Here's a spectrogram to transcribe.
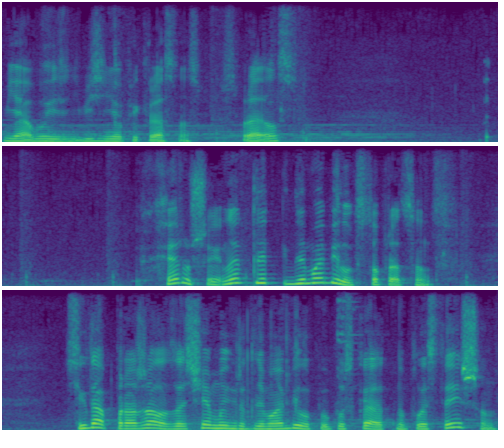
Я бы без нее прекрасно справился. Хороший. Ну это для, для мобилок сто процентов. Всегда поражало, зачем игры для мобилок выпускают на PlayStation.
